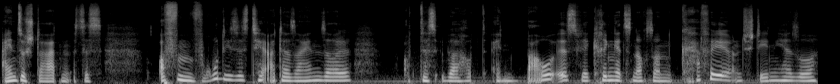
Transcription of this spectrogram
einzustarten. Es ist offen, wo dieses Theater sein soll, ob das überhaupt ein Bau ist. Wir kriegen jetzt noch so einen Kaffee und stehen hier so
